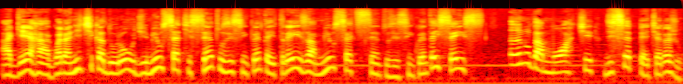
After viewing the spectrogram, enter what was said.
A Guerra Guaranítica durou de 1753 a 1756, ano da morte de Sepete Araju.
